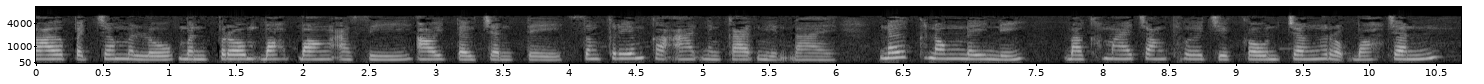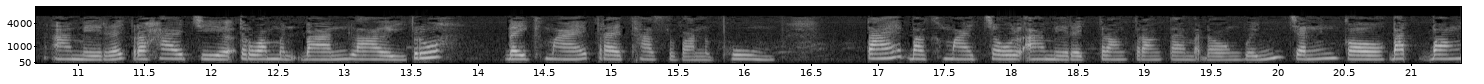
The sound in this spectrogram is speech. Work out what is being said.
បើបច្ចឹមលោកមិនព្រមបោះបង់អាស៊ីឲ្យទៅចិនទេ សង្គ្រាមក៏អាចនឹងកើតមានដែរនៅក្នុងន័យនេះបើខ្មែរចង់ធ្វើជាកូនចឹងរបស់ចិនអាមេរិកប្រហែលជាទ្រាំមិនបានឡើយព្រោះដីខ្មែរប្រែថាសវណ្ណភូមិ តែបើខ្មែរចូលអាមេរិកត្រង់ត្រង់តែម្ដងវិញ ចិនក៏បាត់បង់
